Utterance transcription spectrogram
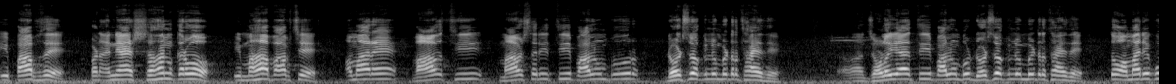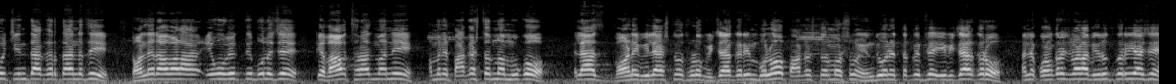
એ પાપ છે, પણ અન્યાય સહન કરવો એ મહાપાપ છે. અમારે વાવથી, માવસરીથી પાલનપુર દોઢસો કિલોમીટર થાય છે. જોળિયાથી પાલનપુર દોઢસો કિલોમીટર થાય છે. તો અમારી કોઈ ચિંતા કરતા નથી. ધોલેરાવાળા એવું વ્યક્તિ બોલે છે કે વાવ થરાદમાં નહીં, અમને પાકિસ્તાનમાં મૂકો. એટલે આ વાણી વિલાસનો થોડોક વિચાર કરીને બોલો પાકિસ્તાનમાં શું હિન્દુઓને તકલીફ છે એ વિચાર કરો. અને કોંગ્રેસવાળા વિરોધ કરી રહ્યા છે,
